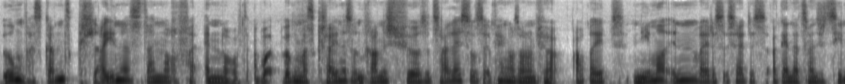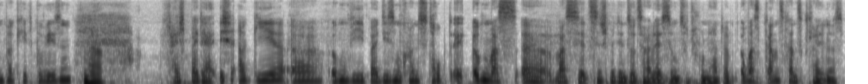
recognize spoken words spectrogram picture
irgendwas ganz Kleines dann noch verändert. Aber irgendwas Kleines und gar nicht für Sozialleistungsempfänger, sondern für ArbeitnehmerInnen, weil das ist ja das Agenda 2010-Paket gewesen. Ja. Vielleicht bei der Ich AG äh, irgendwie bei diesem Konstrukt äh, irgendwas, äh, was jetzt nicht mit den Sozialleistungen zu tun hatte. Irgendwas ganz, ganz Kleines.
